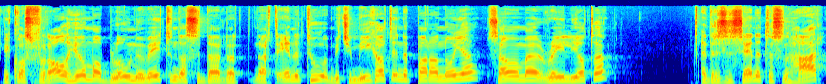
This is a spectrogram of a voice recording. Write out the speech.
Ik was vooral helemaal blown away toen dat ze daar naar, naar het einde toe een beetje meegaat in de paranoia, samen met Ray Liotta. En er is een scène tussen haar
